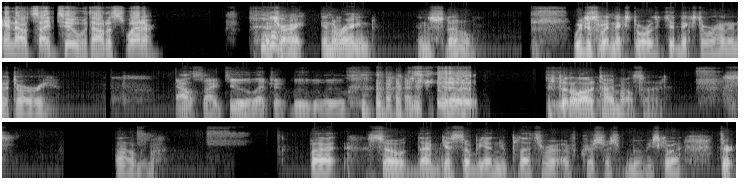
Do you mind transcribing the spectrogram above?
and outside too without a sweater. That's right, in the rain, in the snow. We just went next door. The kid next door had an Atari. Outside too, electric boogaloo. We spent a lot of time outside. Um, but so I guess there'll be a new plethora of Christmas movies coming out. There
